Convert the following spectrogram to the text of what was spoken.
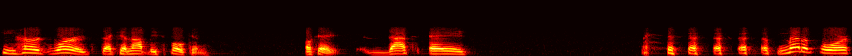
He heard words that cannot be spoken. Okay, that's a metaphor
